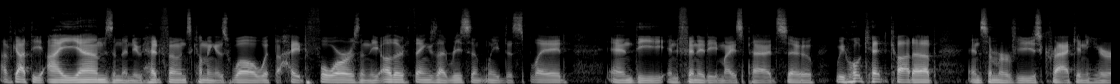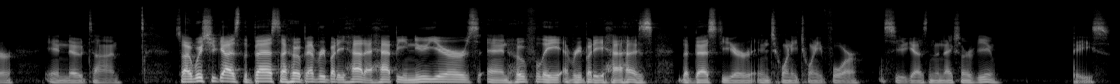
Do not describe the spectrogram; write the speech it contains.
I've got the IEMs and the new headphones coming as well with the Hype 4s and the other things I recently displayed and the Infinity mice pad. So we will get caught up and some reviews cracking here in no time. So I wish you guys the best. I hope everybody had a happy New Year's and hopefully everybody has the best year in 2024. I'll see you guys in the next review. Peace.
